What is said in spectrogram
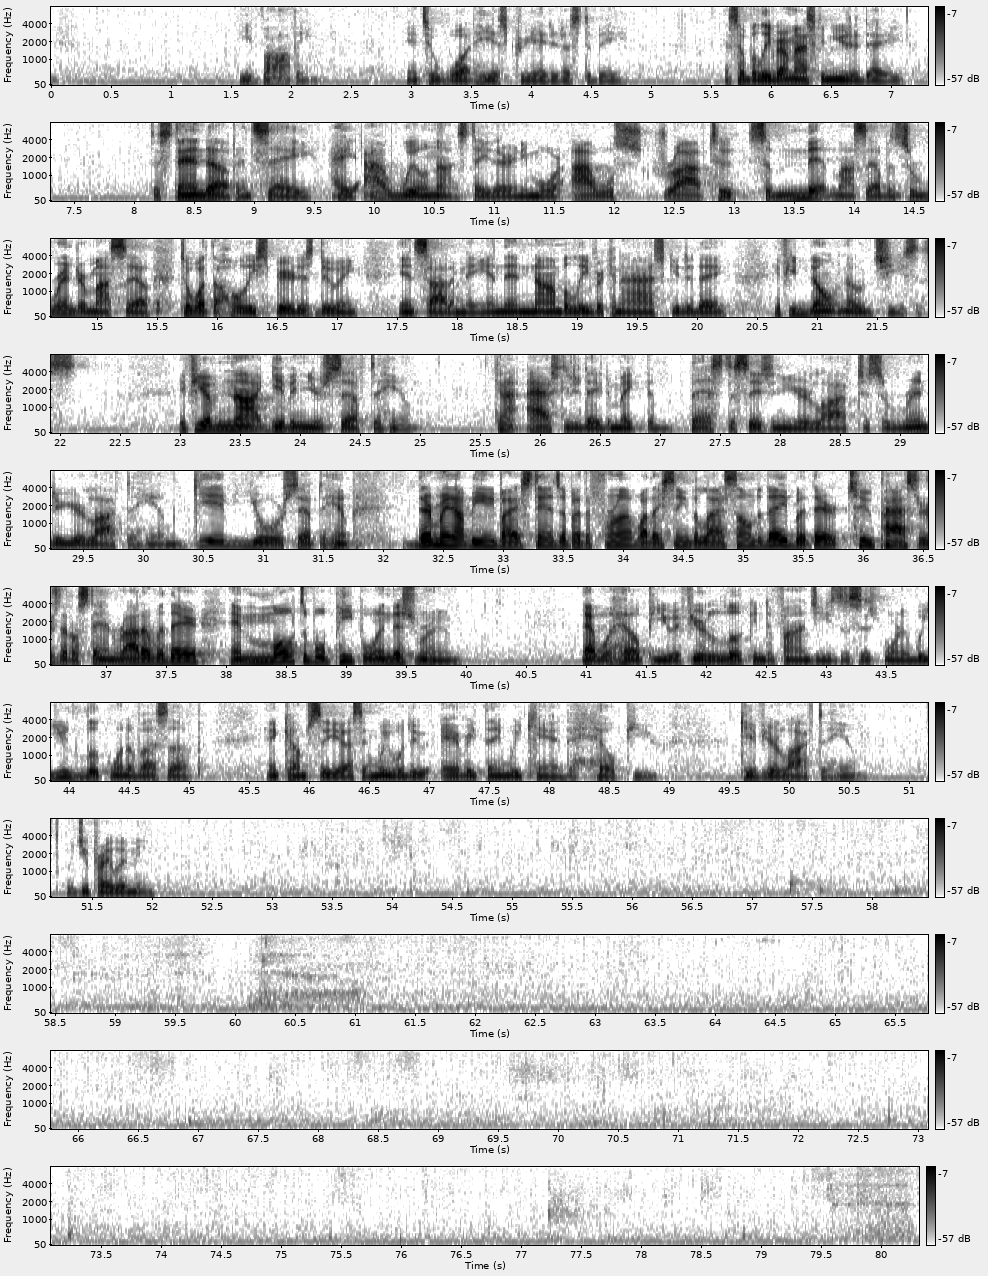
evolving into what He has created us to be. And so, believer, I'm asking you today to stand up and say, Hey, I will not stay there anymore. I will strive to submit myself and surrender myself to what the Holy Spirit is doing inside of me. And then, non believer, can I ask you today, if you don't know Jesus, if you have not given yourself to Him, can I ask you today to make the best decision in your life, to surrender your life to Him? Give yourself to Him. There may not be anybody that stands up at the front while they sing the last song today, but there are two pastors that'll stand right over there and multiple people in this room that will help you. If you're looking to find Jesus this morning, will you look one of us up and come see us? And we will do everything we can to help you give your life to Him. Would you pray with me?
